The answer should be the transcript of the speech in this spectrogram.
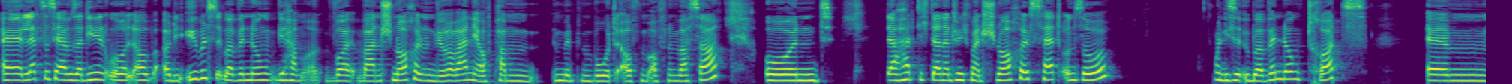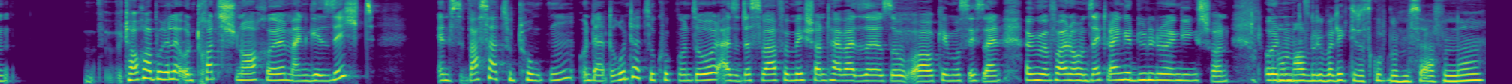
Äh, letztes Jahr im Sardinienurlaub die übelste Überwindung. Wir haben waren schnorcheln und wir waren ja auch Pam mit dem Boot auf dem offenen Wasser und da hatte ich dann natürlich mein Schnorchelset und so und diese Überwindung trotz ähm, Taucherbrille und trotz Schnorchel mein Gesicht ins Wasser zu tunken und da drunter zu gucken und so. Also das war für mich schon teilweise so, oh, okay, muss ich sein. Habe ich mir vorher noch einen Sekt reingedüdelt und dann ging's schon. Und oh, Mausel, überleg dir das gut mit dem Surfen, ne?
